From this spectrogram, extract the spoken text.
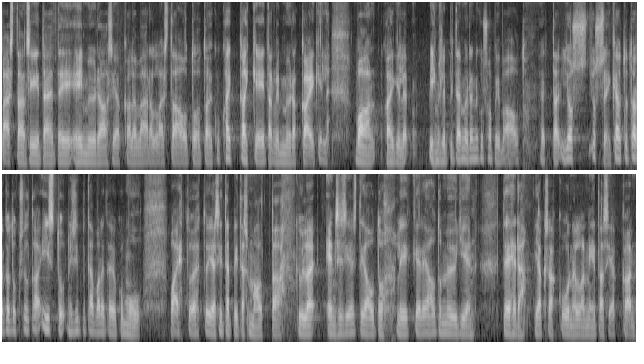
päästään siitä, että ei, ei myydä asiakkaalle vääränlaista autoa, tai kun kaikki, kaikki ei tarvitse myydä kaikille, vaan kaikille ihmisille pitää myydä niin kuin sopiva auto. Että jos, jos se ei käyttötarkoituksiltaan istu, niin sitten pitää valita joku muu vaihtoehto, ja sitä pitäisi malttaa kyllä ensisijaisesti autoliikkeiden ja automyyjien tehdä, jaksaa kuunnella niitä asiakkaan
